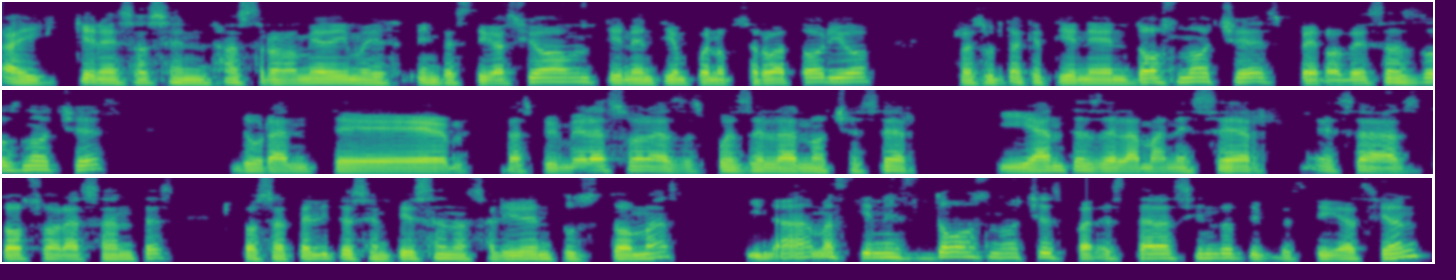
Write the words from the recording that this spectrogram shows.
hay quienes hacen astronomía de investigación, tienen tiempo en observatorio, resulta que tienen dos noches, pero de esas dos noches, durante las primeras horas después del anochecer y antes del amanecer, esas dos horas antes, los satélites empiezan a salir en tus tomas y nada más tienes dos noches para estar haciendo tu investigación,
